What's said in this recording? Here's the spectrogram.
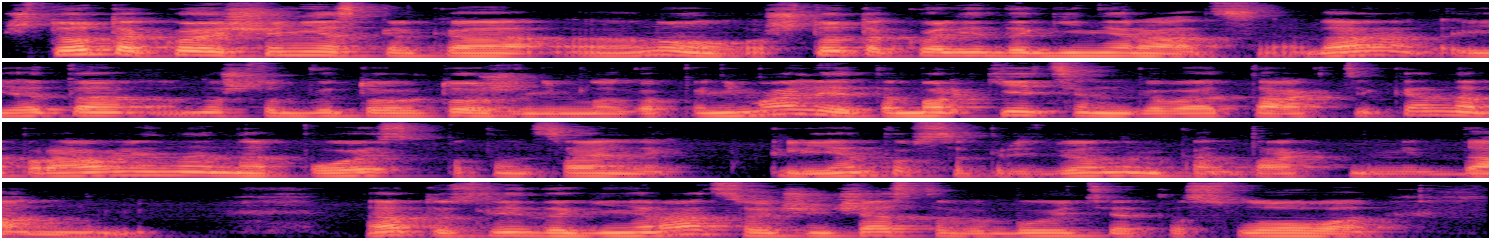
Что такое еще несколько, э, ну, что такое лидогенерация, да, и это, ну, чтобы вы то, тоже немного понимали, это маркетинговая тактика, направленная на поиск потенциальных клиентов с определенными контактными данными. Да, то есть лидогенерация, очень часто вы будете это слово Э,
